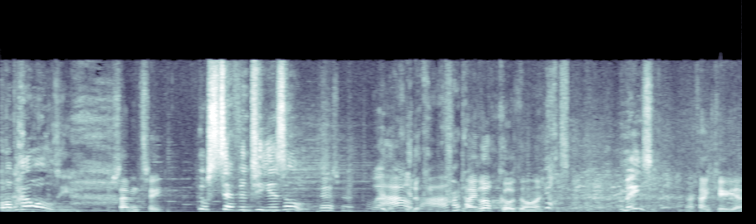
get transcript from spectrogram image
Bob, how old are you? 70. You're 70 years old. Yes, yeah. Wow, You look Bob. incredible. I look good, don't I? Yes. Amazing. Uh, thank you, yeah.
